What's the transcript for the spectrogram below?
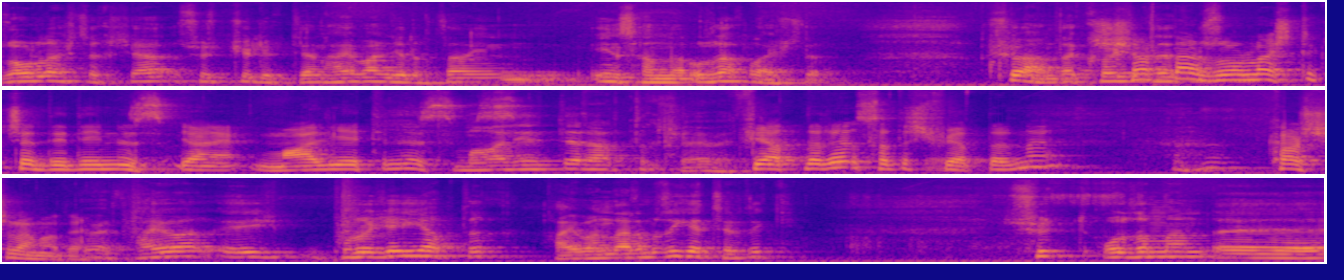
zorlaştıkça sütçülükten, hayvancılıktan in- insanlar uzaklaştı. Şu anda köyde Şartlar zorlaştıkça dediğiniz yani maliyetiniz maliyetler arttıkça evet. fiyatları satış fiyatlarını karşılamadı. Evet, hayvan e, projeyi yaptık. Hayvanlarımızı getirdik. Süt o zaman e,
